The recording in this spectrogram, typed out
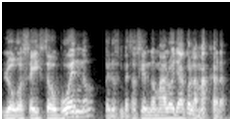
Luego se hizo bueno, pero se empezó siendo malo ya con la máscara.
